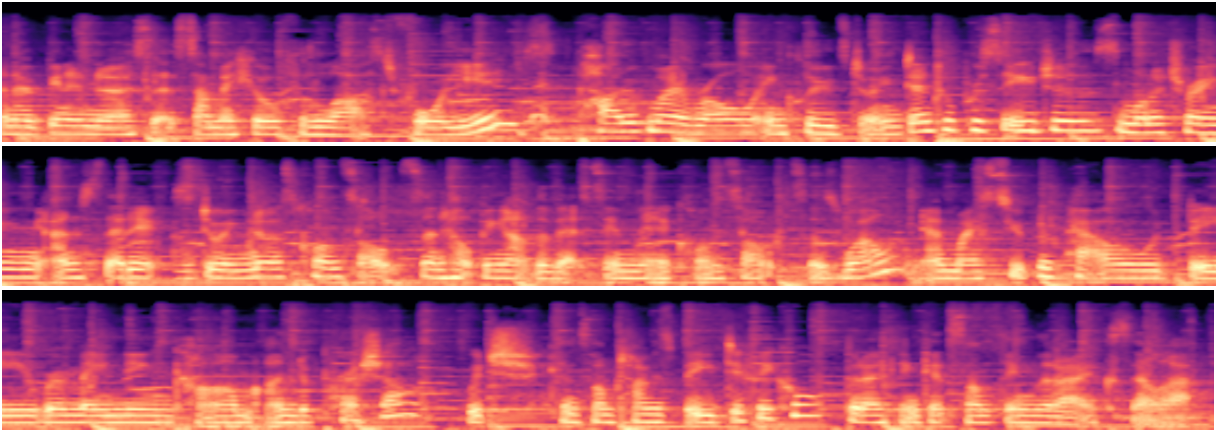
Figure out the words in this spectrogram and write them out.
and I've been a nurse at Summerhill for the last four years. Part of my role includes doing dental procedures, monitoring anaesthetics, doing nurse consults and helping out the vets in their consults as well. And my superpower would be remaining calm under pressure, which can sometimes be difficult, but I think it's something that I excel at.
